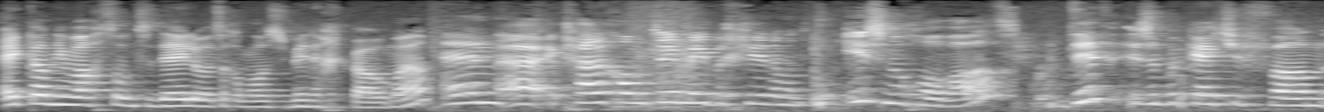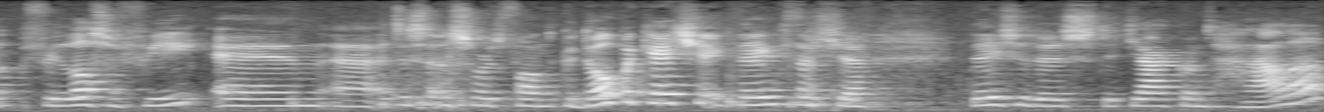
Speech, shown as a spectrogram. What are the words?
Ik kan niet wachten om te delen wat er allemaal is binnengekomen. En uh, ik ga er gewoon meteen mee beginnen, want het is nogal wat. Dit is een pakketje van Philosophy en uh, het is een soort van cadeaupakketje. Ik denk dat je deze dus dit jaar kunt halen.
